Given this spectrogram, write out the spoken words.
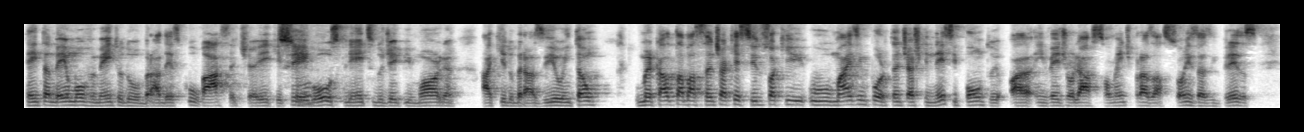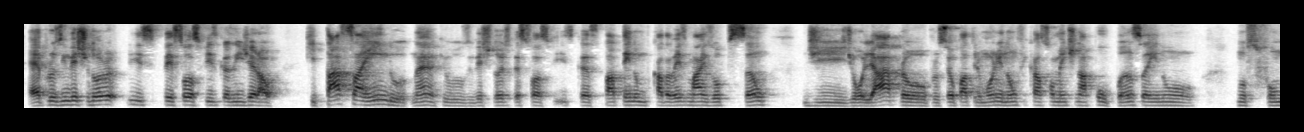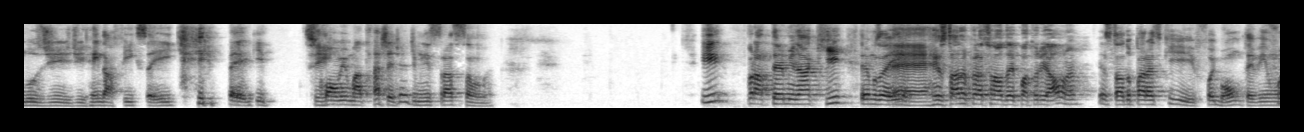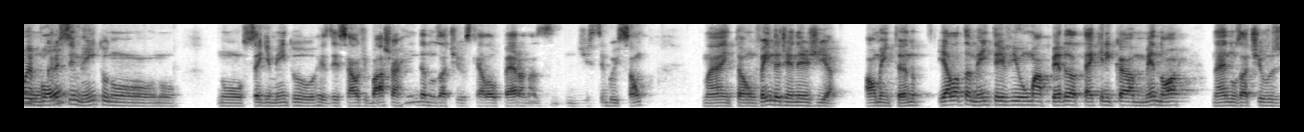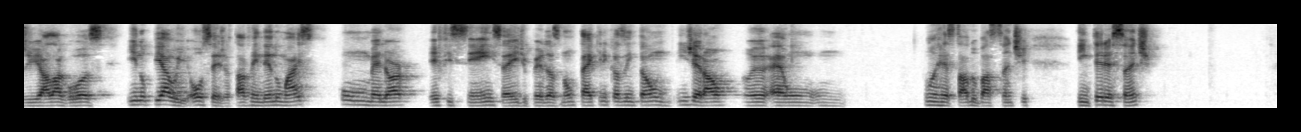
Tem também o movimento do Bradesco Asset aí, que Sim. pegou os clientes do JP Morgan aqui do Brasil. Então, o mercado está bastante aquecido, só que o mais importante, acho que nesse ponto, em vez de olhar somente para as ações das empresas, é para os investidores, pessoas físicas em geral, que está saindo, né, que os investidores, pessoas físicas, está tendo cada vez mais opção de, de olhar para o seu patrimônio e não ficar somente na poupança e no, nos fundos de, de renda fixa aí que, que come uma taxa de administração, né? E, para terminar aqui, temos aí é, resultado operacional da Equatorial, né? Resultado parece que foi bom, teve um bom. crescimento no, no, no, segmento residencial de baixa renda, nos ativos que ela opera na distribuição. Né? Então, venda de energia aumentando. E ela também teve uma perda técnica menor né, nos ativos de Alagoas e no Piauí. Ou seja, está vendendo mais com melhor eficiência aí de perdas não técnicas. Então, em geral, é um, um, um resultado bastante interessante.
